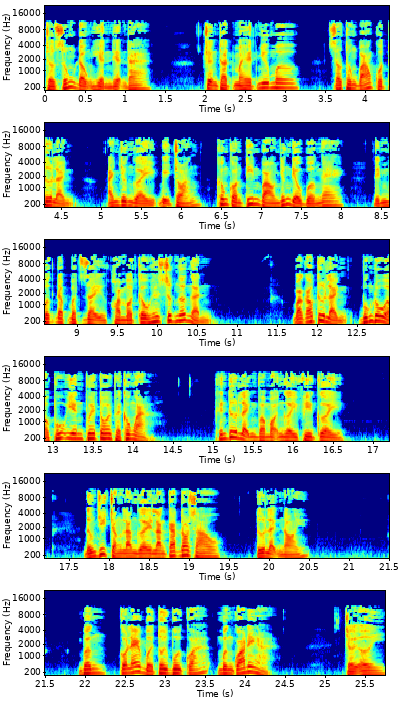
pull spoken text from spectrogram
trở sống động hiện hiện ra. Chuyện thật mà hệt như mơ. Sau thông báo của tư lệnh, anh như người bị choáng, không còn tin vào những điều vừa nghe, đến mức đập bật dậy hỏi một câu hết sức ngớ ngẩn. Báo cáo tư lệnh, Vũng Đô ở Phú Yên quê tôi phải không ạ? Khiến tư lệnh và mọi người phì cười. Đồng chí chẳng là người làng cát đó sao? Tư lệnh nói. Vâng, có lẽ bởi tôi vui quá, mừng quá đấy hả? Trời ơi,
